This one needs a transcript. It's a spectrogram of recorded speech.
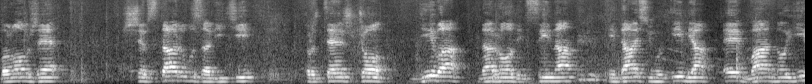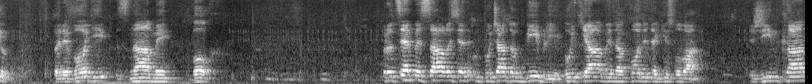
було вже ще в Старому Завіті про те, що Діва народить сина і дасть йому ім'я Еммануїл. В переводі з нами Бог. Про це писалося у початок Біблії, буття ви такі слова. Жінка,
